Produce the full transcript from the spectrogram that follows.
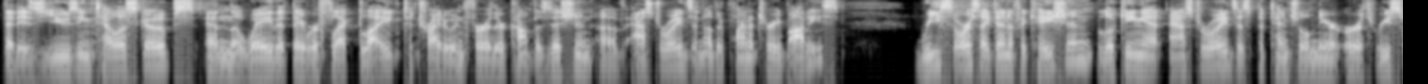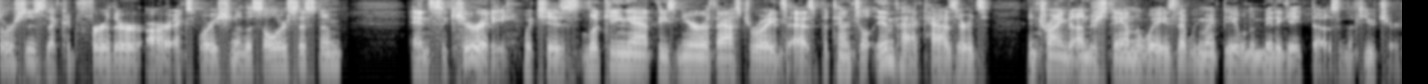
that is, using telescopes and the way that they reflect light to try to infer their composition of asteroids and other planetary bodies resource identification, looking at asteroids as potential near Earth resources that could further our exploration of the solar system, and security, which is looking at these near Earth asteroids as potential impact hazards and trying to understand the ways that we might be able to mitigate those in the future.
